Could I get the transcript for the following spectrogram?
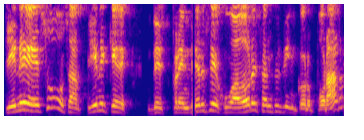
¿tiene eso? O sea, ¿tiene que desprenderse de jugadores antes de incorporar?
